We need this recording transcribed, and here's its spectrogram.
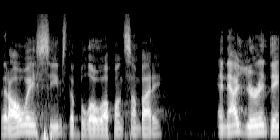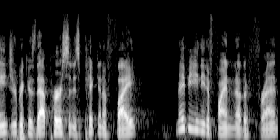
that always seems to blow up on somebody, and now you're in danger because that person is picking a fight, Maybe you need to find another friend.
